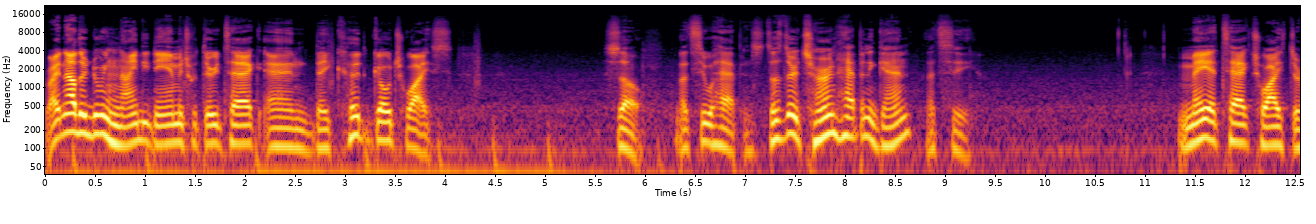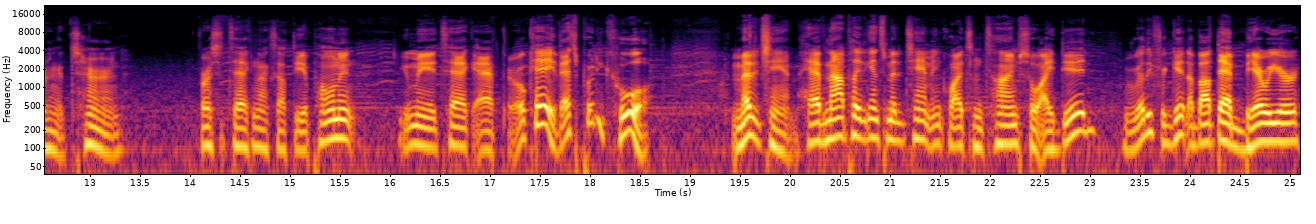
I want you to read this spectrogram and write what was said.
Right now they're doing 90 damage with their attack and they could go twice. So, let's see what happens. Does their turn happen again? Let's see may attack twice during a turn. First attack knocks out the opponent. You may attack after. Okay, that's pretty cool. Medicham. Have not played against Medicham in quite some time, so I did really forget about that barrier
